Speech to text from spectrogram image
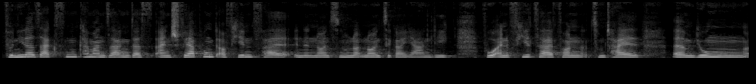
Für Niedersachsen kann man sagen, dass ein Schwerpunkt auf jeden Fall in den 1990er Jahren liegt, wo eine Vielzahl von zum Teil ähm, jungen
